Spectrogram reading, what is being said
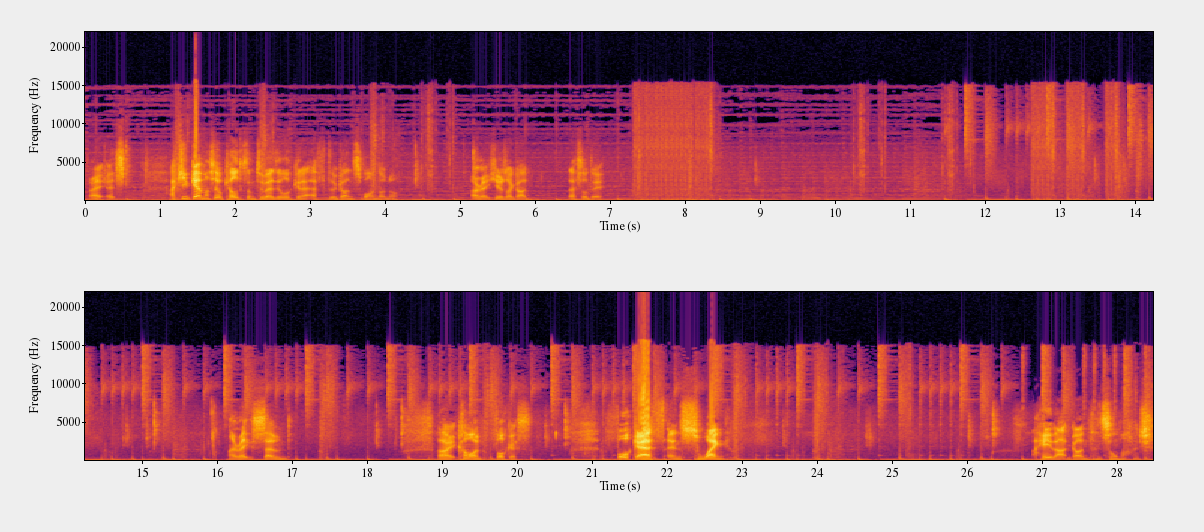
Alright, it's... I keep getting myself killed because I'm too busy looking at if the gun spawned or not. Alright, here's our gun. This'll do. Alright, sound. Alright, come on, focus. Focus and swing. I hate that gun so much.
